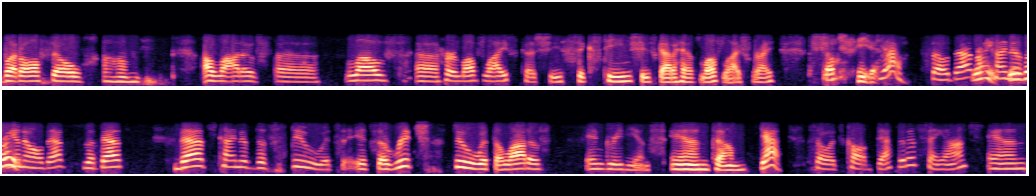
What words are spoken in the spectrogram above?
but also um, a lot of uh, love uh her love life because she's 16 she's got to have love life right so yeah, yeah. so that's right. kind You're of right. you know that's the best. that's kind of the stew it's it's a rich stew with a lot of ingredients and um yeah so it's called death at a seance and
